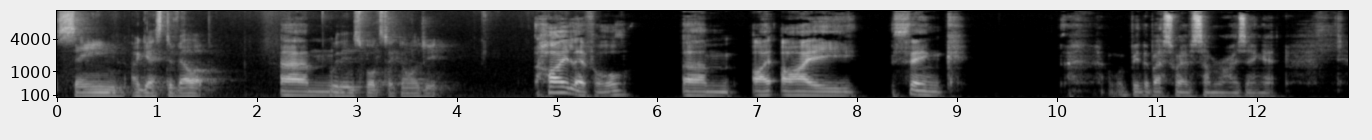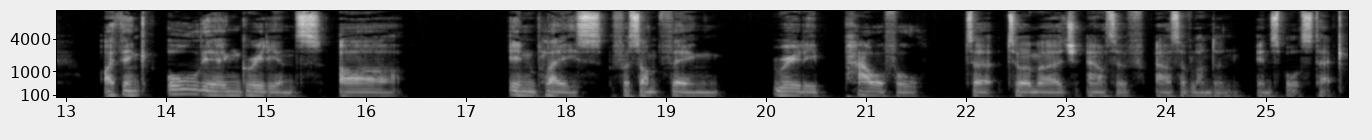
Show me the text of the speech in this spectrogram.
scene? I guess develop um, within sports technology. High level, um, I I think would be the best way of summarizing it. I think all the ingredients are in place for something really powerful to to emerge out of out of London in sports tech.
